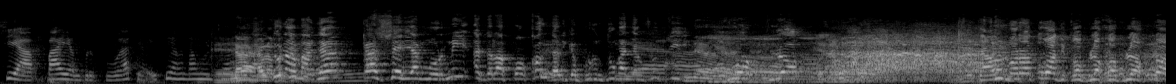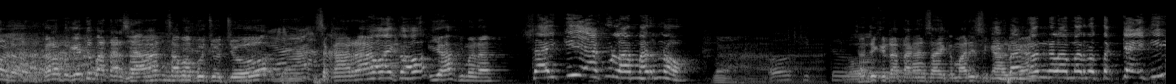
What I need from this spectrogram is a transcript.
Siapa yang berbuat ya itu yang tanggung jawab. Nah, itu namanya kasih yang murni adalah pokok dari keberuntungan yang suci. Goblok. Calon para tua digoblok-goblok no, loh. Kalau begitu Pak Tarsan sama Bu Jojo, sekarang Oh, Eko. Iya, gimana? Saiki aku lamar no. Oh gitu. Jadi kedatangan saya kemari Bangun sekalian ngelamar no tekek iki.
